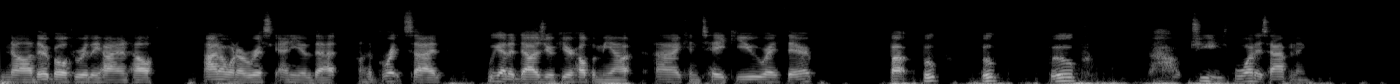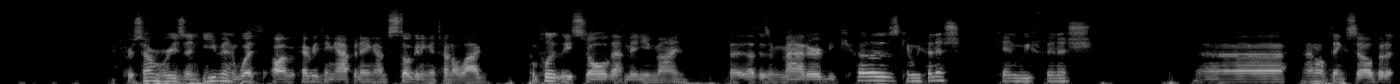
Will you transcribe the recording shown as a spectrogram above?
Nah, they're both really high on health. I don't want to risk any of that. On the bright side, we got Adagio here helping me out. I can take you right there. Bop, boop, boop. Boop. Oh, jeez, what is happening? For some reason, even with everything happening, I'm still getting a ton of lag. Completely stole that minion mine, but that doesn't matter because can we finish? Can we finish? Uh, I don't think so, but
